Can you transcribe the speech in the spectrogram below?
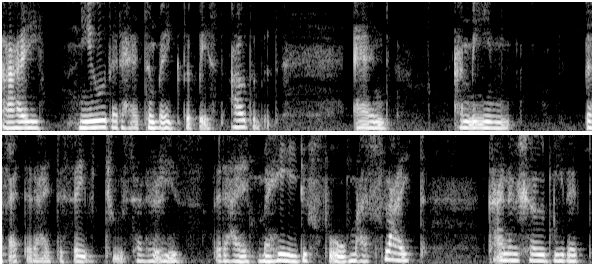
I knew that I had to make the best out of it. And I mean, the fact that I had to save two salaries that I made for my flight kind of showed me that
